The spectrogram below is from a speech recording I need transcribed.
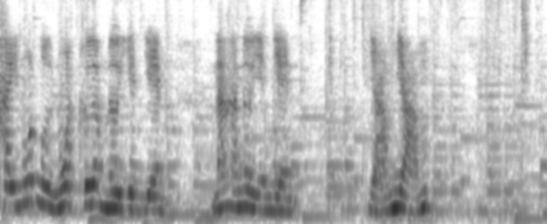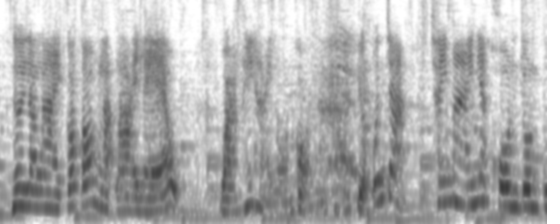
ใครนวดมือนวดเครื่องเนยเย็นๆนะคะเนยเย็นๆย้ำย้ำเนยละลายก็ต้องละลายแล้ว วางให้หายร้อนก่อนนะคะ เดี๋ยวเปิ้ลจะใช้ไม้เนี่ยคนจนกู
